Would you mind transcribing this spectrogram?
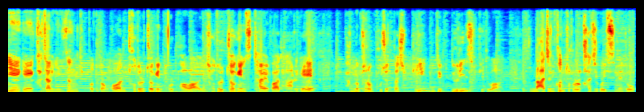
팬이에게 가장 인상 깊었던 건 저돌적인 돌파와 이 저돌적인 스타일과 다르게 방금처럼 보셨다시피 느, 느린 스피드와 좀 낮은 컨트롤을 가지고 있음에도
